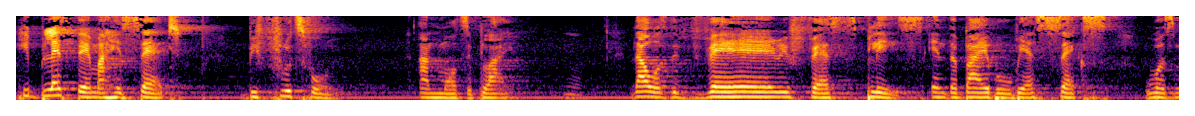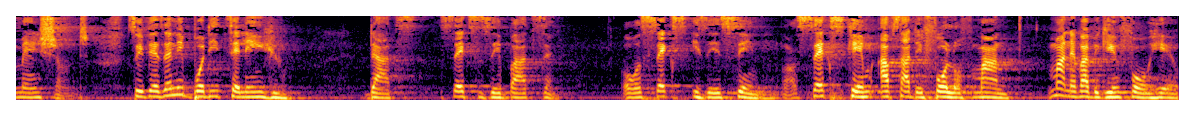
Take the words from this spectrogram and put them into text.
He blessed them and he said, be fruitful and multiply. That was the very first place in the Bible where sex was mentioned. So if there's anybody telling you that sex is a bad thing, or sex is a sin, or sex came after the fall of man, man never began fall here.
